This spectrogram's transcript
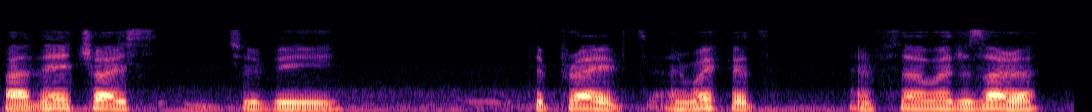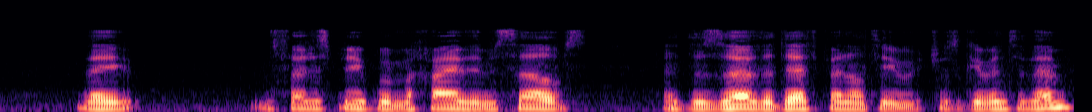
by their choice to be depraved and wicked and so were desire, they, so to speak, were mechayiv themselves. They deserved the death penalty which was given to them.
